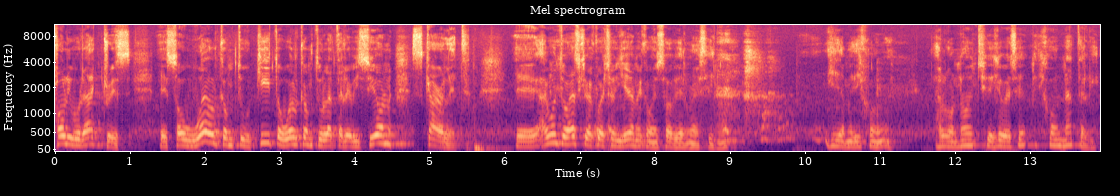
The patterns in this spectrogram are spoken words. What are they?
Hollywood actress. Uh, so welcome to Quito, welcome to la televisión, Scarlett. Uh, I want to ask you a question. Y ella me comenzó a verme así, ¿no? Y ella me dijo algo, no, yo dije, me dijo Natalie.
